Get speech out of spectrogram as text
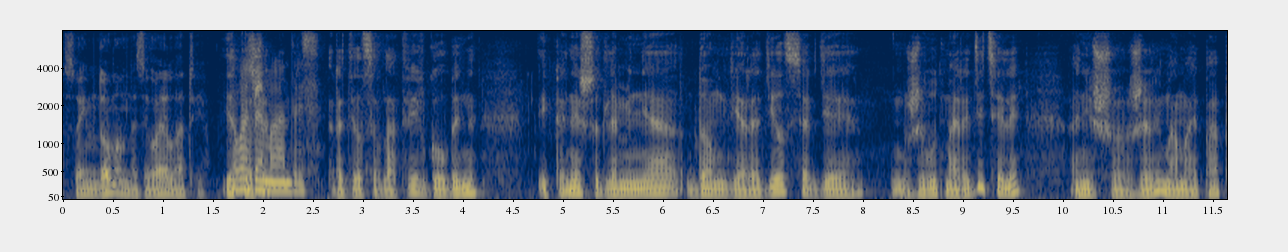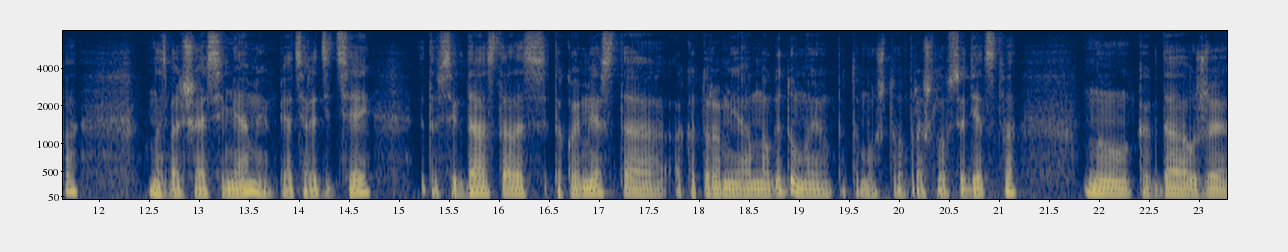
своим домом называю Латвию. Я Уважаемый Андрес. родился в Латвии, в Гулбине. И, конечно, для меня дом, где я родился, где живут мои родители, они еще живы, мама и папа, у нас большая семья, мы пятеро детей. Это всегда осталось такое место, о котором я много думаю, потому что прошло все детство. Но когда уже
